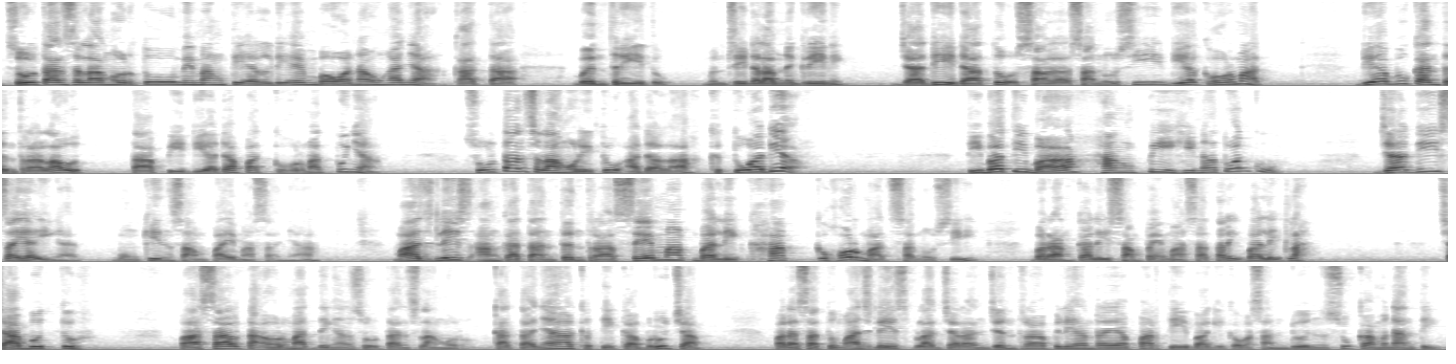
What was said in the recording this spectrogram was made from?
Sultan Selangor tu memang TLDM bawa naungannya, kata menteri itu, menteri dalam negeri ini. Jadi Datuk Sanusi dia kehormat. Dia bukan tentera laut, tapi dia dapat kehormat punya. Sultan Selangor itu adalah ketua dia. Tiba-tiba Hang Pi hina tuanku. Jadi saya ingat, mungkin sampai masanya, Majlis Angkatan Tentera semak balik hak kehormat Sanusi barangkali sampai masa tarik baliklah. Cabut tuh pasal tak hormat dengan Sultan Selangor. Katanya ketika berucap pada satu majlis pelancaran jentera pilihan raya parti bagi kawasan Dun Suka menanti.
